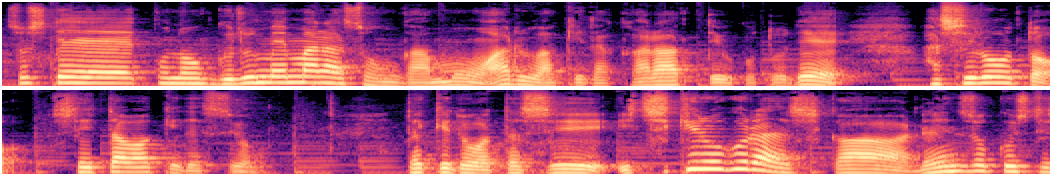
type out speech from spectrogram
そして、このグルメマラソンがもうあるわけだからっていうことで、走ろうとしてたわけですよ。だけど私、1キロぐらいしか連続して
